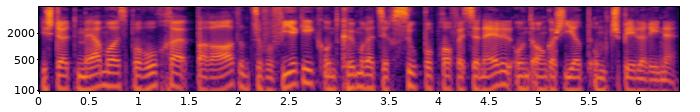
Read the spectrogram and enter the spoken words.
ist dort mehrmals pro Woche parat und zur Verfügung und kümmert sich super professionell und engagiert um die Spielerinnen.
